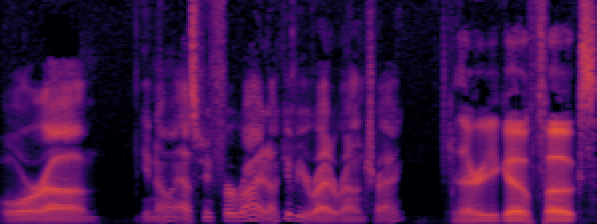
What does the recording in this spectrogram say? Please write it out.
Or uh, you know, ask me for a ride. I'll give you a ride around the track. There you go, folks.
